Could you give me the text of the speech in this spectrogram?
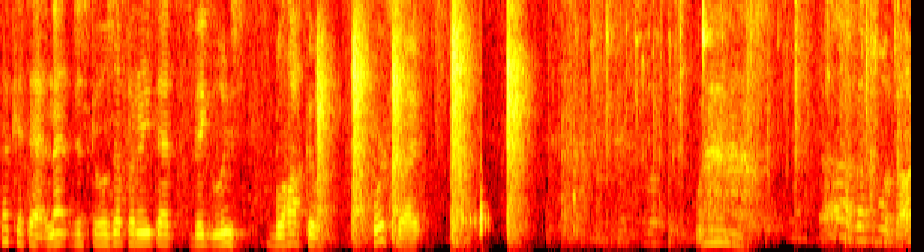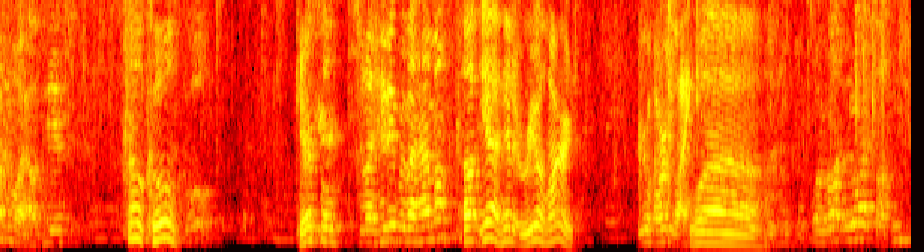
Look at that, and that just goes up underneath that big loose block of quartzite. Wow. Oh, I've got some more dynamite up here. Oh, cool. Careful. Should I hit it with a hammer? Oh, yeah, hit it real hard. Real hard like. Wow. Well, right, the right button.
